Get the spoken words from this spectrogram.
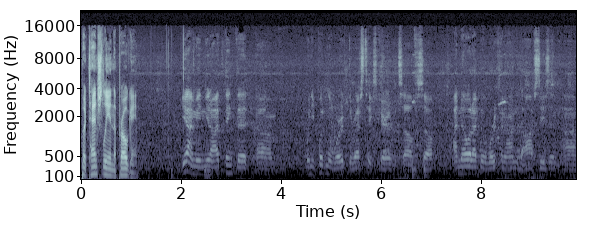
potentially in the pro game? Yeah, I mean, you know, I think that um, when you put in the work, the rest takes care of itself. So I know what I've been working on in the off season. Um,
